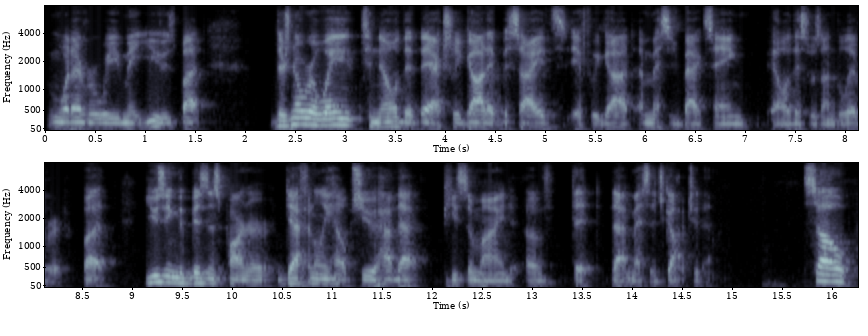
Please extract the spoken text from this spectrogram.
whatever we may use, but there's no real way to know that they actually got it besides if we got a message back saying, oh, this was undelivered. But using the business partner definitely helps you have that peace of mind of that that message got to them. So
